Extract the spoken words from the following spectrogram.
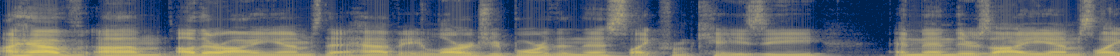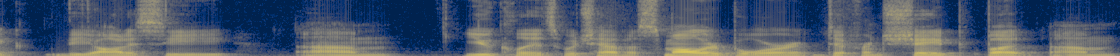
I have um, other IEMs that have a larger bore than this, like from KZ, and then there's IEMs like the Audeze um, Euclids, which have a smaller bore, different shape, but um,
